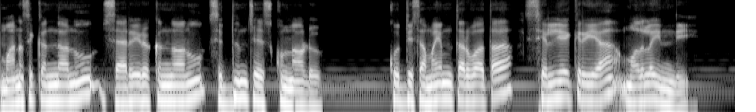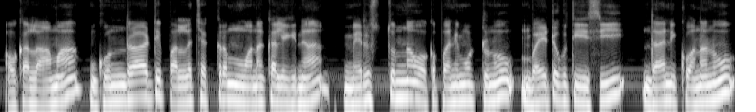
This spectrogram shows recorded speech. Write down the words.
మానసికంగానూ శారీరకంగానూ సిద్ధం చేసుకున్నాడు. కొద్ది సమయం తర్వాత శల్యక్రియ మొదలైంది. ఒక లామ గుండ్రాటి పల్లచక్రం వన కలిగిన మెరుస్తున్న ఒక పనిముట్టును బయటకు తీసి దాని కొనను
